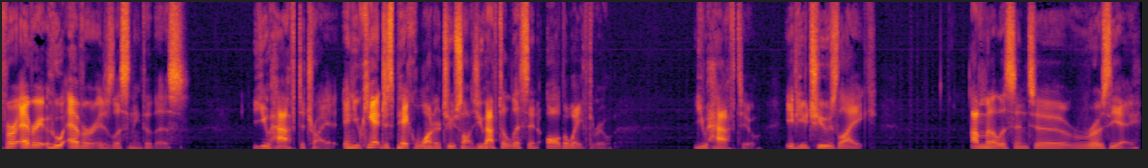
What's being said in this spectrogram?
for every whoever is listening to this, you have to try it. And you can't just pick one or two songs. You have to listen all the way through. You have to. If you choose like I'm going to listen to Rosier,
